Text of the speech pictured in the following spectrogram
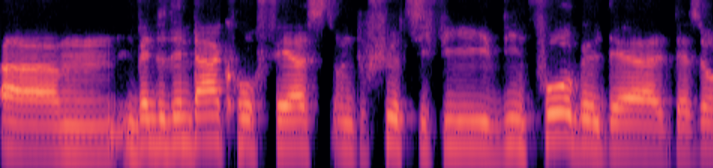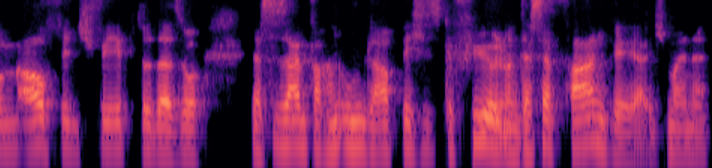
Ähm, wenn du den Berg hochfährst und du fühlst dich wie, wie ein Vogel, der, der so im Aufwind schwebt oder so, das ist einfach ein unglaubliches Gefühl. Und deshalb fahren wir ja. Ich meine,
